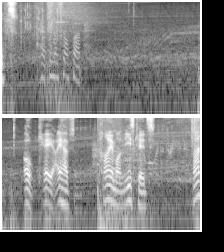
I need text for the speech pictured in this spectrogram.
Oops. Catching myself up. Okay, I have some time on these kids. Huh?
